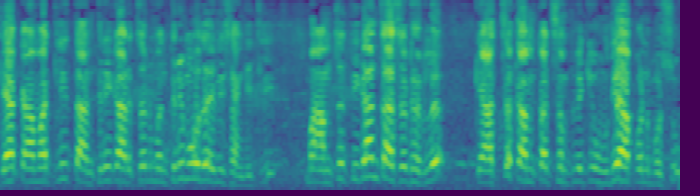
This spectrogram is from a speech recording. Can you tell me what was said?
त्या कामातली तांत्रिक अडचण मंत्री महोदयांनी सांगितली. मग आमचं तिघांचं असं ठरलं की आजचं कामकाज संपलं की उद्या आपण बसू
